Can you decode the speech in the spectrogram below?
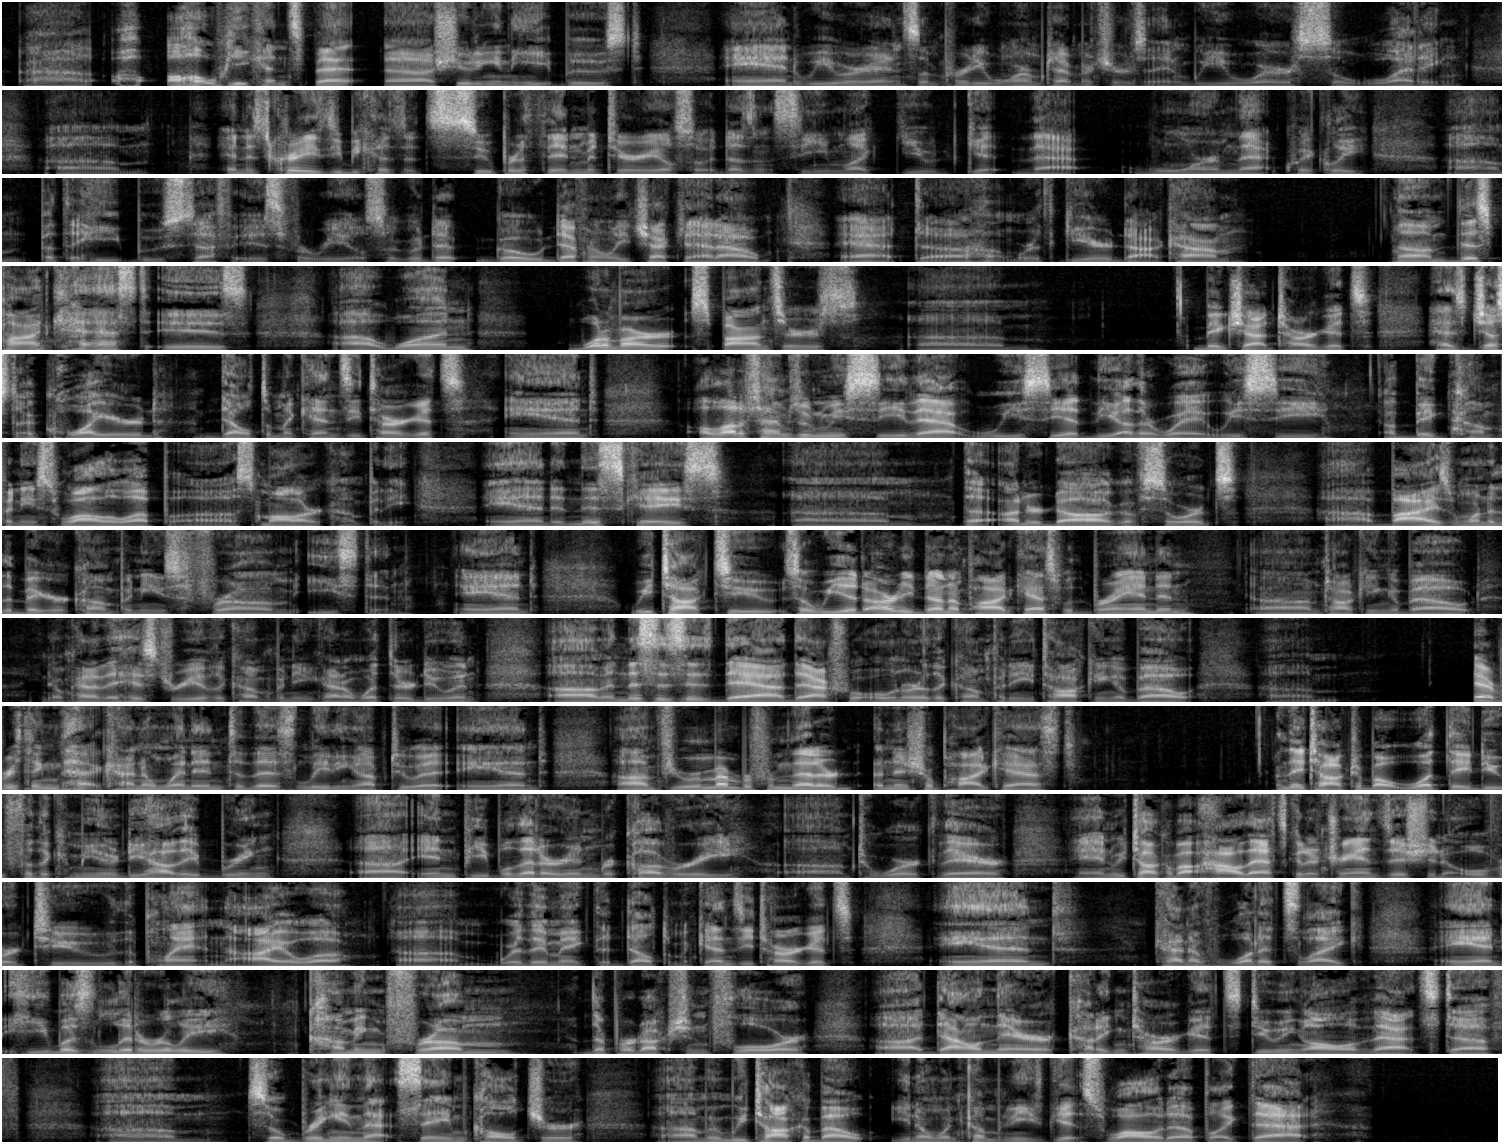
uh, all weekend spent uh, shooting in heat boost, and we were in some pretty warm temperatures, and we were sweating. Um, and it's crazy because it's super thin material, so it doesn't seem like you'd get that warm that quickly. Um, but the heat boost stuff is for real. So go de- go definitely check that out at uh, huntworthgear.com. Um, this podcast is uh, one one of our sponsors. Um, Big Shot Targets has just acquired Delta McKenzie targets, and a lot of times when we see that, we see it the other way. We see a big company swallow up a smaller company, and in this case, um, the underdog of sorts, uh, buys one of the bigger companies from Easton. And we talked to, so we had already done a podcast with Brandon um, talking about, you know, kind of the history of the company, kind of what they're doing. Um, and this is his dad, the actual owner of the company, talking about, um, everything that kind of went into this leading up to it. And um, if you remember from that initial podcast, they talked about what they do for the community, how they bring uh, in people that are in recovery um, to work there, and we talk about how that's going to transition over to the plant in Iowa, um, where they make the Delta McKenzie targets, and kind of what it's like. And he was literally coming from the production floor uh, down there, cutting targets, doing all of that stuff. Um, so bringing that same culture um, and we talk about, you know, when companies get swallowed up like that,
